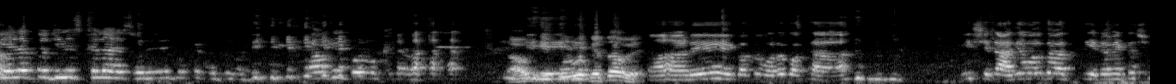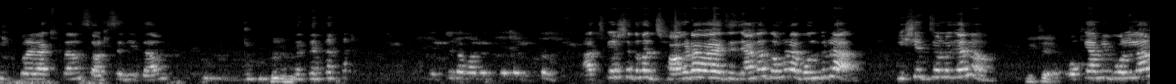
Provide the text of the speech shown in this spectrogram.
তেলের তো জিনিস খেলে শরীরের পক্ষে ক্ষতি হবে তাও কি করব তাও কি করব খেতে হবে? আরে কত বড় কথা। সেটা আগে বলতে পারতি এটা আমি একটা শুট করে রাখতাম শর্টসে দিতাম। আজকে ওর সাথে আমার ঝগড়া হয়েছে জানো তোমরা বন্ধুরা? কিসের জন্য জানো? ওকে আমি বললাম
